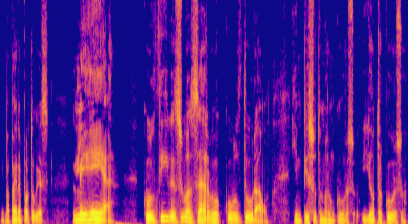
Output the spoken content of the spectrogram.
mi papá era portugués, lea, cultive su acervo cultural y empiezo a tomar un curso y otro curso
